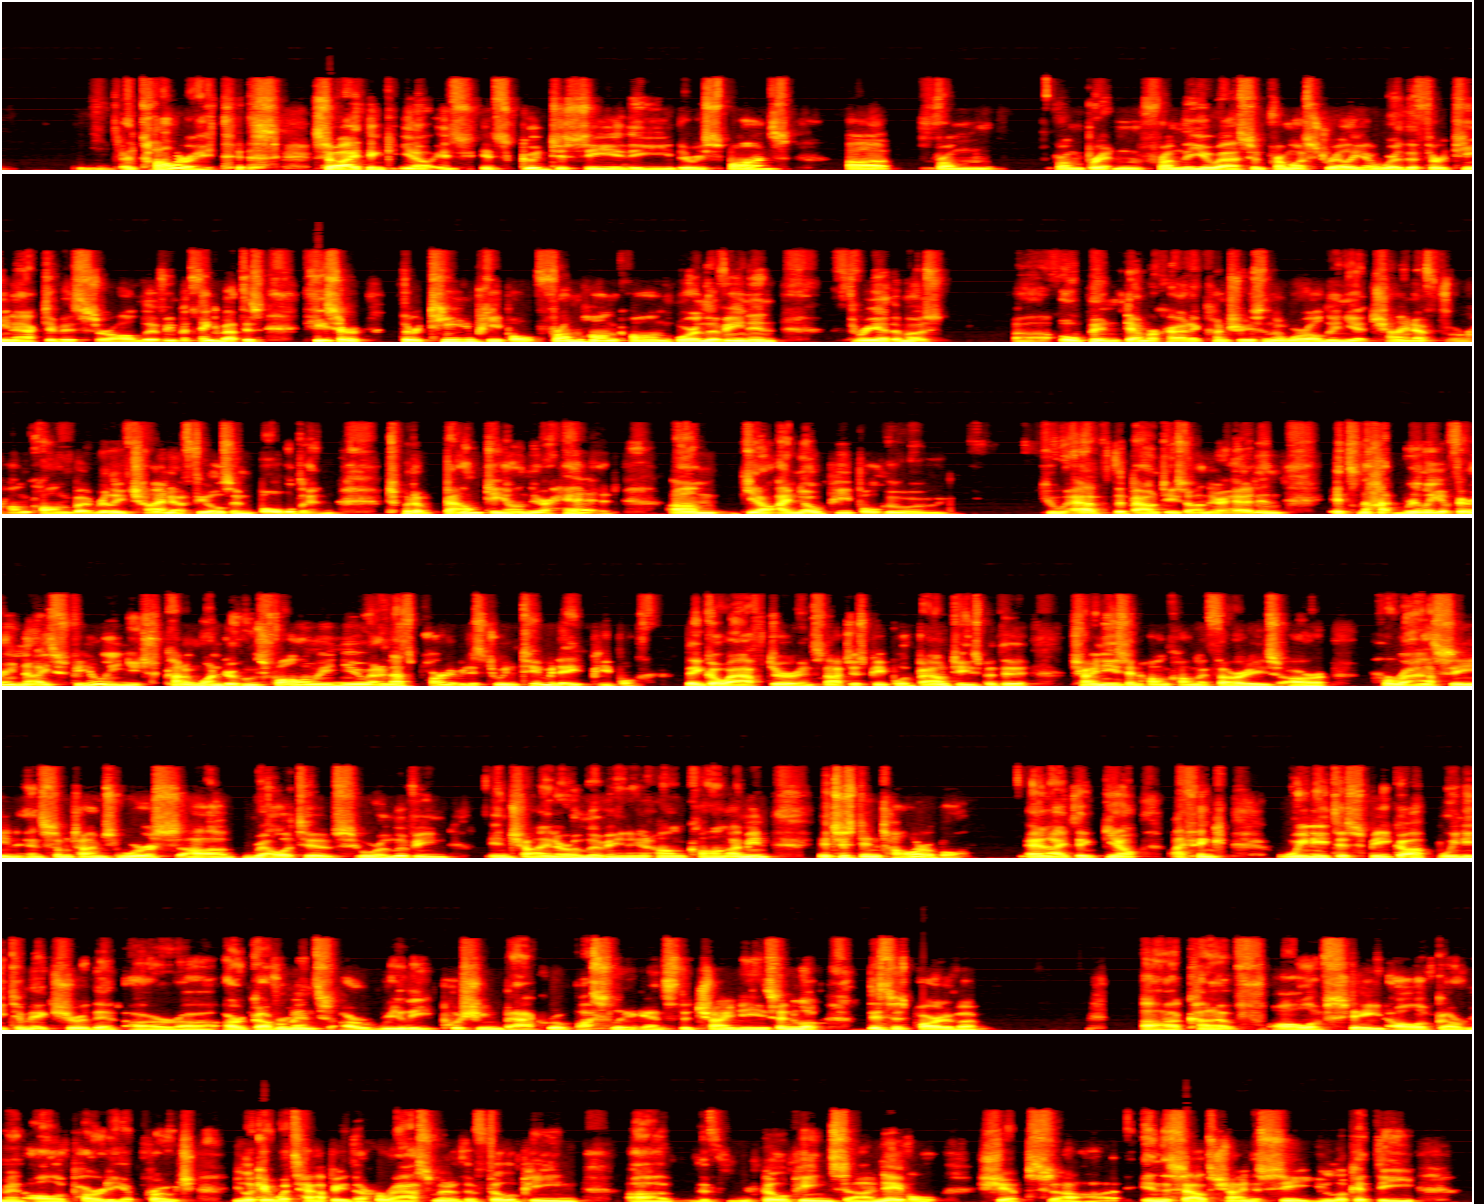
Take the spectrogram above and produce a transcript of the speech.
tolerate this? So I think you know it's it's good to see the the response uh, from from Britain, from the US, and from Australia, where the 13 activists are all living. But think about this these are 13 people from Hong Kong who are living in three of the most uh, open democratic countries in the world, and yet China or Hong Kong, but really China feels emboldened to put a bounty on their head. Um, you know, I know people who who have the bounties on their head and it's not really a very nice feeling. You just kind of wonder who's following you and that's part of it is to intimidate people. They go after and it's not just people with bounties but the chinese and hong kong authorities are harassing and sometimes worse uh, relatives who are living in china or living in hong kong. I mean it's just intolerable and I think you know, I think we need to speak up. We need to make sure that our uh, our governments are really pushing back robustly against the Chinese. And look, this is part of a uh, kind of all of state, all of government, all of party approach. You look at what's happening, the harassment of the Philippine, uh, the Philippines uh, naval ships uh, in the South China Sea. You look at the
